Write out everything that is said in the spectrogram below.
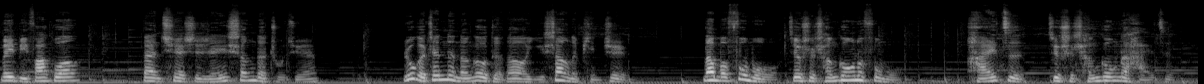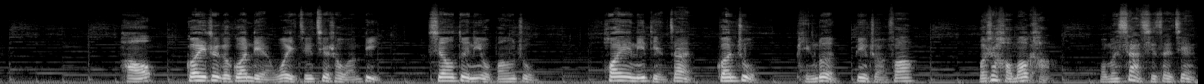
未必发光，但却是人生的主角。如果真的能够得到以上的品质，那么父母就是成功的父母，孩子。就是成功的孩子。好，关于这个观点我已经介绍完毕，希望对你有帮助。欢迎你点赞、关注、评论并转发。我是好猫卡，我们下期再见。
